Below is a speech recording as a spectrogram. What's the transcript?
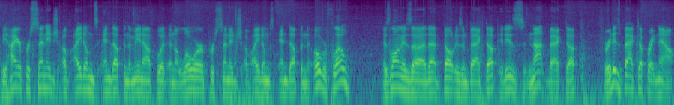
the higher percentage of items end up in the main output, and the lower percentage of items end up in the overflow. As long as uh, that belt isn't backed up, it is not backed up, or it is backed up right now,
